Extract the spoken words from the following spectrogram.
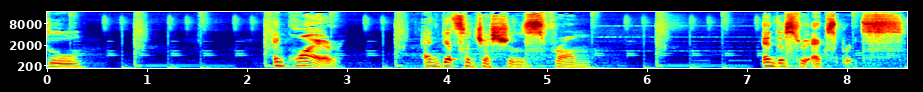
to inquire and get suggestions from industry experts.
